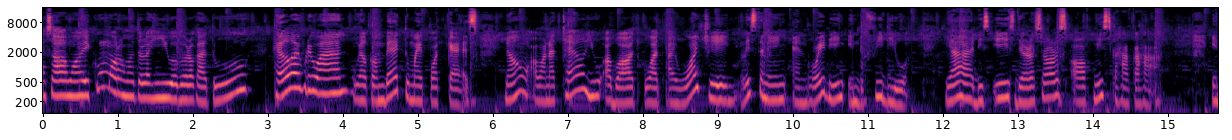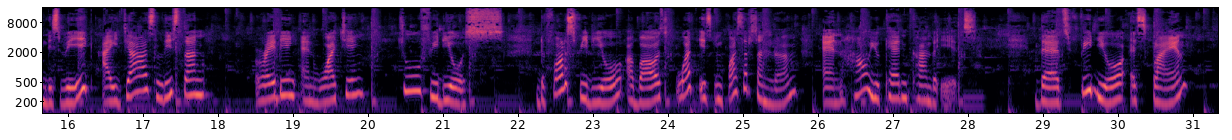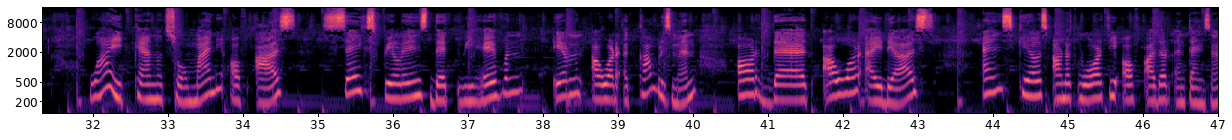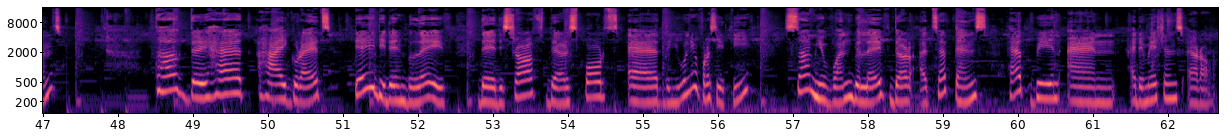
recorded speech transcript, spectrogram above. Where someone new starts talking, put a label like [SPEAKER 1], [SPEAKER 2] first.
[SPEAKER 1] Assalamualaikum warahmatullahi wabarakatuh. Hello everyone, welcome back to my podcast. Now I wanna tell you about what I watching, listening, and reading in the video. Yeah, this is the resource of Miss Kahakaha. In this week, I just listen, reading, and watching two videos. The first video about what is imposter syndrome and how you can combat it. That video explain why cannot so many of us say feelings that we haven't earned our accomplishment or that our ideas and skills are not worthy of other intentions? Though they had high grades, they didn't believe they deserved their sports at the university some even believe their acceptance had been an admissions error.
